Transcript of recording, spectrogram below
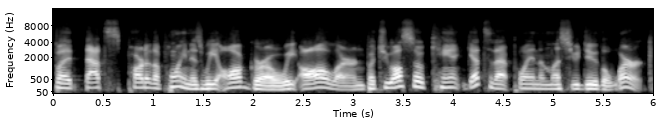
But that's part of the point: is we all grow, we all learn, but you also can't get to that point unless you do the work.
